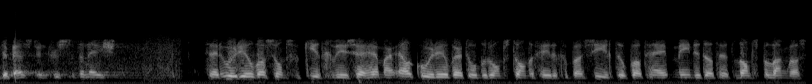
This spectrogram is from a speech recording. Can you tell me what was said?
the best interest of the nation. Zijn oordeel was soms verkeerd geweest, zei hij, maar elk oordeel werd onder de omstandigheden gebaseerd op wat hij meende dat het landsbelang was.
